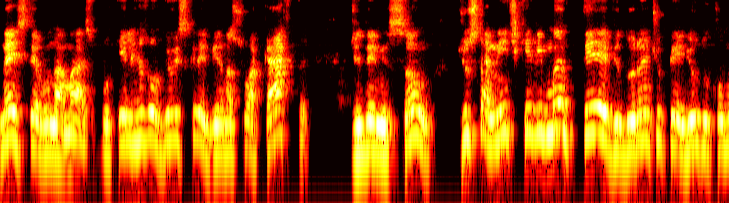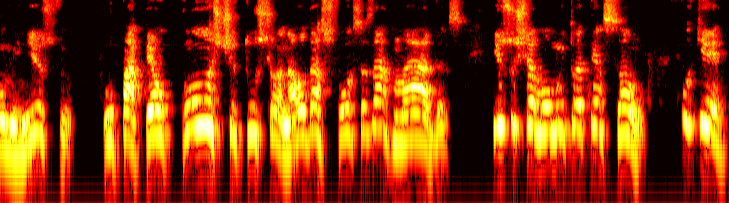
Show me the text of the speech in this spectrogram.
né, Estevão Damasio? Porque ele resolveu escrever na sua carta de demissão justamente que ele manteve, durante o período como ministro, o papel constitucional das Forças Armadas. Isso chamou muito a atenção. Por quê?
